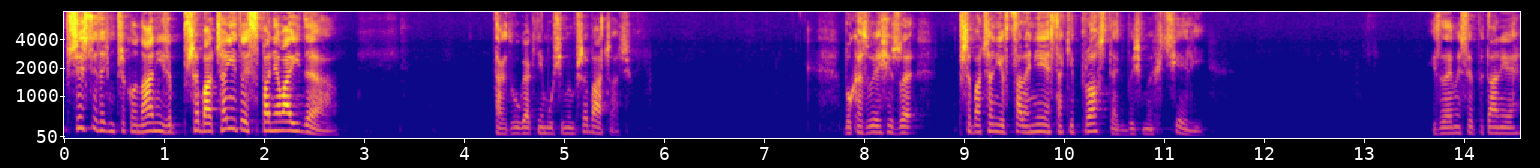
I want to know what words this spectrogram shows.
wszyscy jesteśmy przekonani, że przebaczenie to jest wspaniała idea. Tak długo, jak nie musimy przebaczać. Bo okazuje się, że przebaczenie wcale nie jest takie proste, jakbyśmy chcieli. I zadajmy sobie pytanie,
